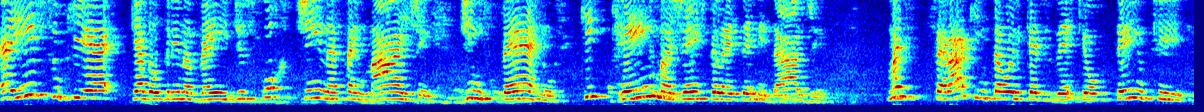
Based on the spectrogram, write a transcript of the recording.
É isso que é que a doutrina vem e descortina essa imagem de inferno que queima a gente pela eternidade. Mas será que então ele quer dizer que eu tenho que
